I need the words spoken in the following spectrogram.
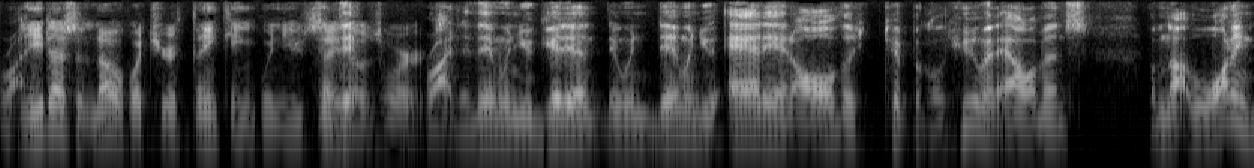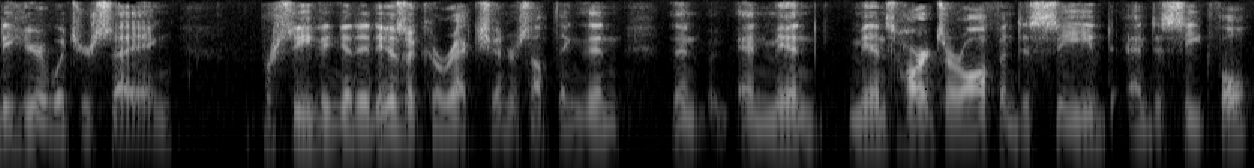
Right. He doesn't know what you're thinking when you say then, those words. Right. And then when you get in, then when, then when you add in all the typical human elements of not wanting to hear what you're saying, perceiving that it is a correction or something, then then and men men's hearts are often deceived and deceitful,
